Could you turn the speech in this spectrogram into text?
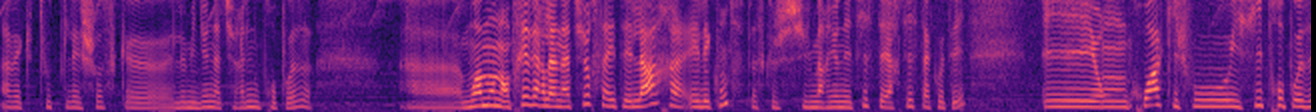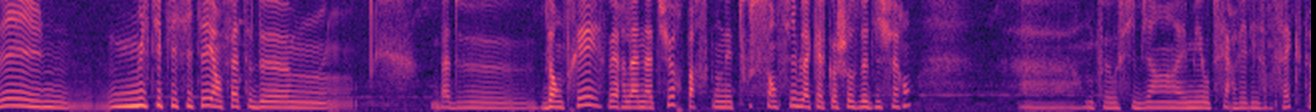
avec toutes les choses que le milieu naturel nous propose. Euh, moi, mon entrée vers la nature, ça a été l'art et les contes, parce que je suis marionnettiste et artiste à côté. Et on croit qu'il faut ici proposer une multiplicité en fait, de, bah d'entrée vers la nature parce qu'on est tous sensibles à quelque chose de différent. On peut aussi bien aimer observer les insectes,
